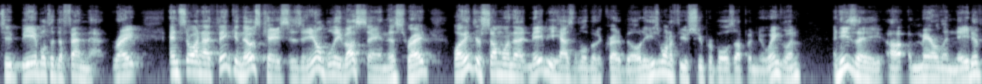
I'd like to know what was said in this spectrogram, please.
to be able to defend that, right? And so, and I think in those cases, and you don't believe us saying this, right? Well, I think there's someone that maybe has a little bit of credibility. He's won a few Super Bowls up in New England, and he's a, a Maryland native.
